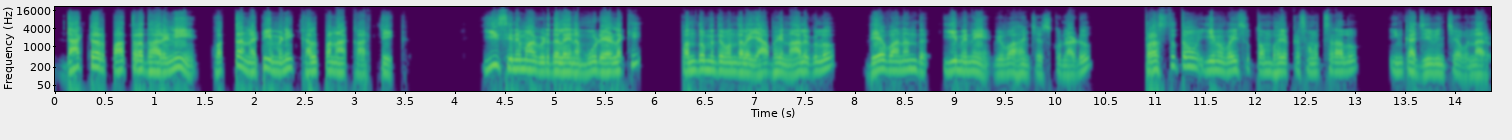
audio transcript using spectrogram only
డాక్టర్ పాత్రధారిణి కొత్త నటీమణి కల్పనా కార్తీక్. ఈ సినిమా విడుదలైన మూడేళ్ళకి పంతొమ్మిది వందల యాభై నాలుగులో దేవానంద్ ఈమెనే వివాహం చేసుకున్నాడు. ప్రస్తుతం ఈమె వయసు తొంభై ఒక్క సంవత్సరాలు. ఇంకా జీవించే ఉన్నారు.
